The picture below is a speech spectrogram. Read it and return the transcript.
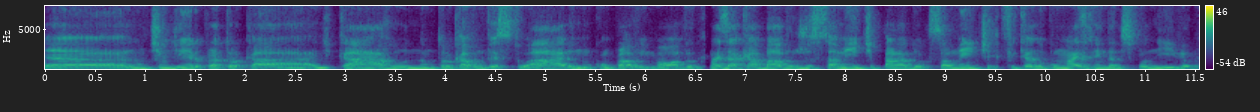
uh, não tinham dinheiro para trocar de carro, não trocavam vestuário, não compravam imóvel, mas acabavam justamente, paradoxalmente, ficando com mais renda disponível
